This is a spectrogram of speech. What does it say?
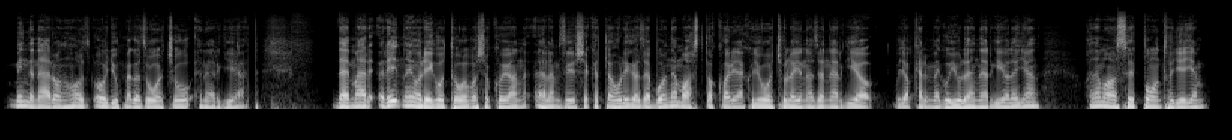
minden áron hoz, oldjuk meg az olcsó energiát. De már ré, nagyon régóta olvasok olyan elemzéseket, ahol igazából nem azt akarják, hogy olcsó legyen az energia, vagy akár megújuló energia legyen, hanem az, hogy pont, hogy ilyen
